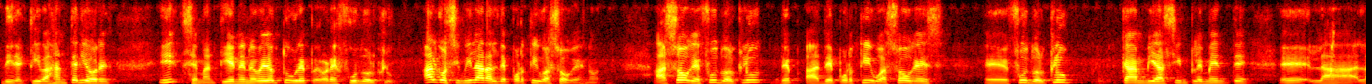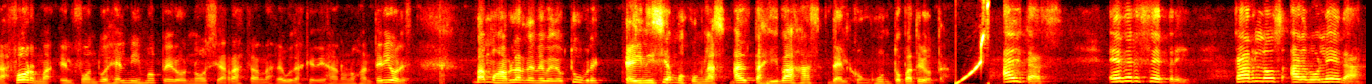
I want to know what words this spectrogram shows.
directivas anteriores y se mantiene 9 de octubre, pero ahora es Fútbol Club algo similar al Deportivo Azogues, ¿no? Azogues Fútbol Club, Deportivo Azogues eh, Fútbol Club, cambia simplemente eh, la, forma, el fondo es el mismo, pero no se arrastran las deudas que dejaron los anteriores. Vamos a hablar de 9 de octubre e iniciamos con las altas y bajas del conjunto patriota. Altas. Eder Cetre, Carlos Arboleda,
